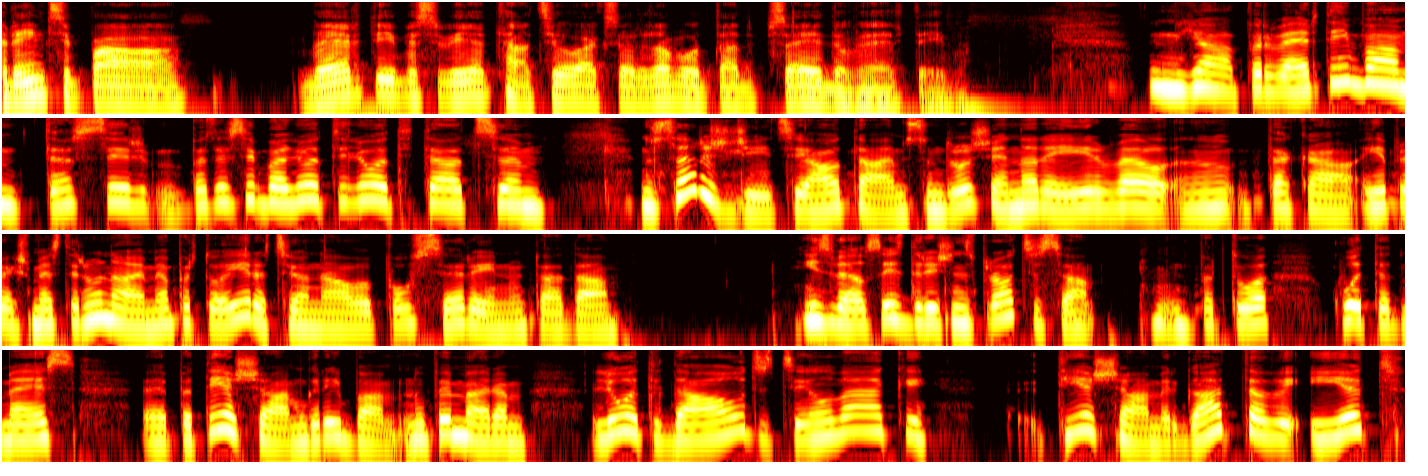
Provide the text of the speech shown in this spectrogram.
principā, vērtības vietā cilvēks var dabūt tādu pseidovērtību. Jā, par vērtībām tas ir patiesībā ļoti, ļoti tāds nu, sarežģīts jautājums, un droši vien arī ir vēl, nu, tā kā iepriekš mēs te runājam ja, par to iracionālo pusi arī, nu, tādā izvēles izdarīšanas procesā par to, ko tad mēs e, patiešām gribam. Nu, piemēram, ļoti daudzi cilvēki tiešām ir gatavi iet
